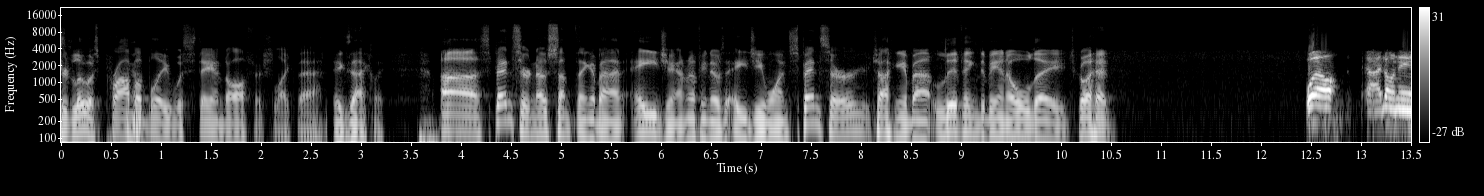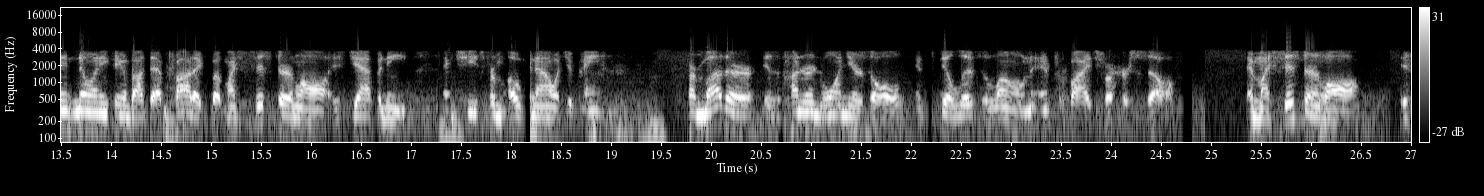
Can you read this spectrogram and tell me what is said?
Richard Lewis probably was standoffish like that. Exactly. Uh, Spencer knows something about aging. I don't know if he knows AG one. Spencer, you're talking about living to be an old age. Go ahead. Well, I don't know anything about that product, but my sister-in-law is Japanese, and she's from Okinawa, Japan. Her mother is 101 years old and still lives alone and provides for herself. And my sister-in-law is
